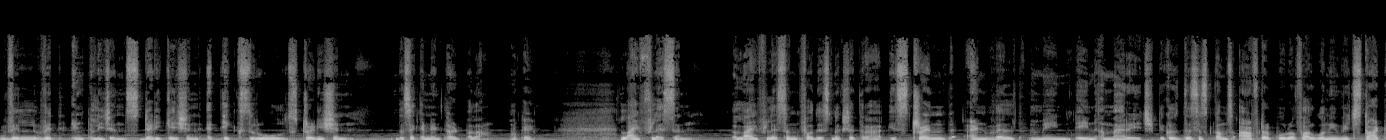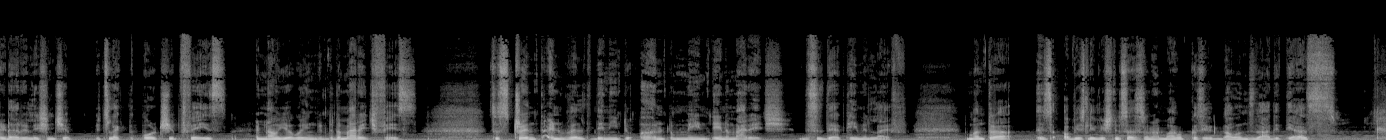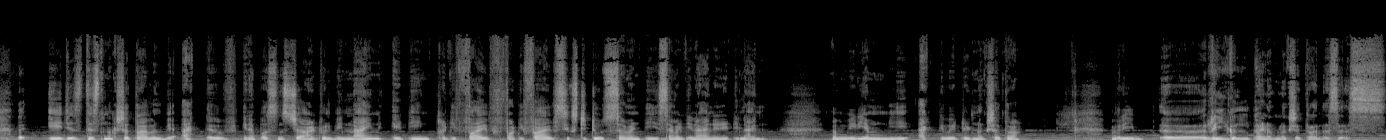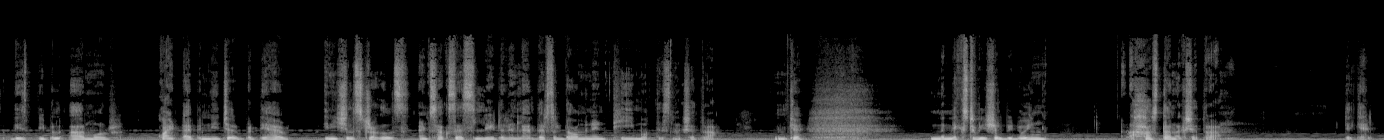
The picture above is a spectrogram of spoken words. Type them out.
Will with intelligence, dedication, ethics, rules, tradition, the second and third Pada. Okay. Life lesson. The life lesson for this nakshatra is strength and wealth maintain a marriage because this is, comes after Purva Phalguni, which started a relationship. It's like the courtship phase, and now you're going into the marriage phase. So, strength and wealth they need to earn to maintain a marriage. This is their theme in life. Mantra is obviously Vishnu Sahasranama because it governs the Adityas. The ages this nakshatra will be active in a person's chart will be 9, 18, 35, 45, 62, 70, 79, and 89. A mediumly activated nakshatra. Very uh, regal kind of nakshatra this is. These people are more quiet type in nature, but they have initial struggles and success later in life. That's the dominant theme of this nakshatra. Okay. The next we shall be doing Hasta Nakshatra. Take care.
